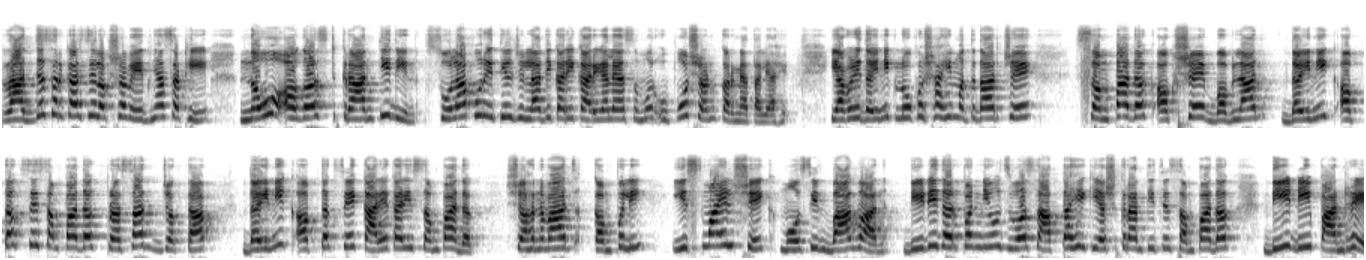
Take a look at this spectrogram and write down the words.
राज्य सरकारचे लक्ष वेधण्यासाठी नऊ ऑगस्ट क्रांती दिन सोलापूर येथील जिल्हाधिकारी कार्यालयासमोर उपोषण करण्यात आले आहे. यावेळी दैनिक लोकशाही मतदारचे संपादक अक्षय बबलाद दैनिक अपतकचे संपादक प्रसाद जगताप दैनिक अपतकचे कार्यकारी संपादक Shahnawaz Kampali Ismail Shaikh Mohsin Bagwan D D Darpan news व साप्ताहिक यशक्रांतीचे संपादक डी डी पांढरे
